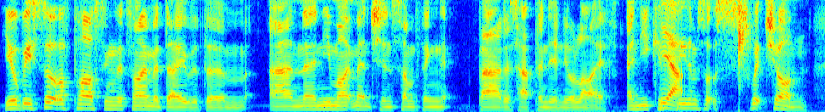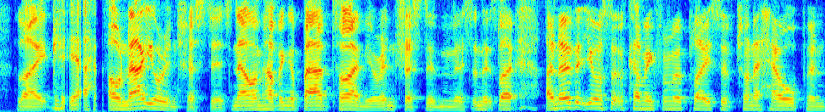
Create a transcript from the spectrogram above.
you'll be sort of passing the time of day with them, and then you might mention something bad has happened in your life, and you can Yeah. see them sort of switch on. Like, Yes. oh, now you're interested. Now I'm having a bad time. You're interested in this. And it's like, I know that you're sort of coming from a place of trying to help and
